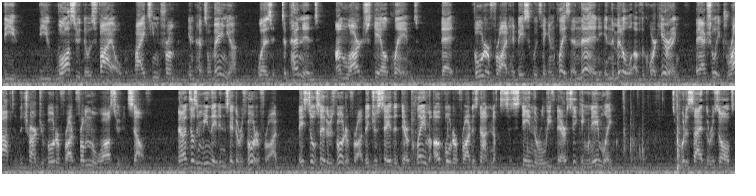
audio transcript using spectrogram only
the the lawsuit that was filed by Team Trump in Pennsylvania was dependent on large scale claims that voter fraud had basically taken place. And then, in the middle of the court hearing, they actually dropped the charge of voter fraud from the lawsuit itself. Now, that doesn't mean they didn't say there was voter fraud. They still say there's voter fraud. They just say that their claim of voter fraud is not enough to sustain the relief they are seeking, namely, to put aside the results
